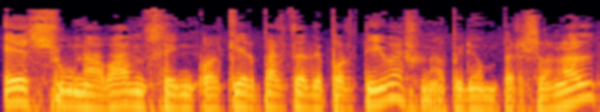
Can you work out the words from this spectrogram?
es un avance en cualquier parte deportiva, es una opinión personal,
